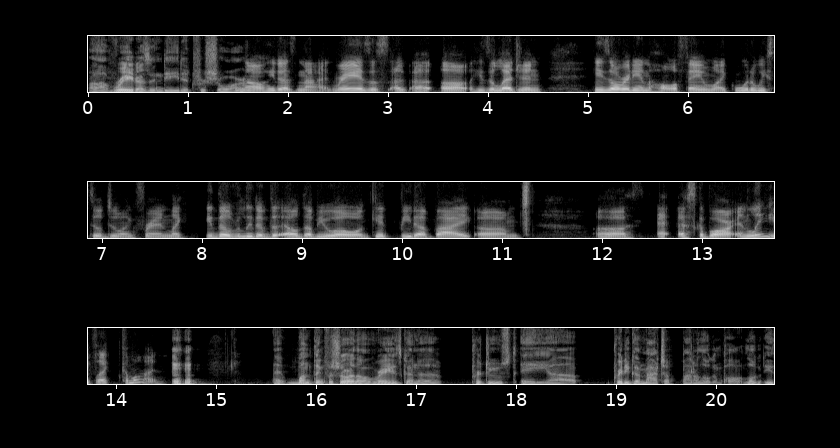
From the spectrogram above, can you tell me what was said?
Uh, Rey doesn't need it for sure. No, he does not. Rey is a uh, he's a legend. He's already in the Hall of Fame. Like, what are we still doing, friend? Like, be the leader of the LWO or get beat up by um, uh, Escobar and leave. Like, come on. And one thing for sure though, Rey's gonna produce a uh, pretty good matchup out of Logan Paul. Look, he's,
